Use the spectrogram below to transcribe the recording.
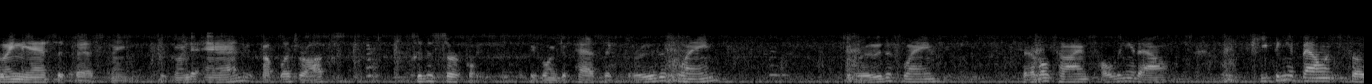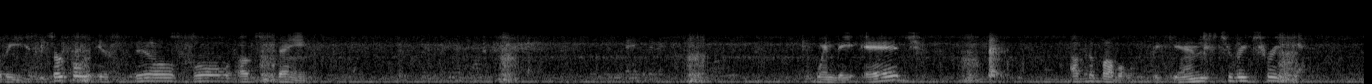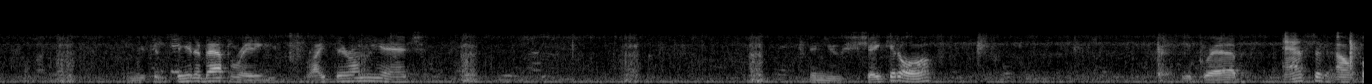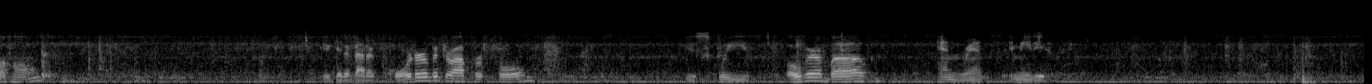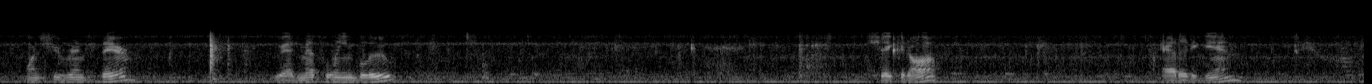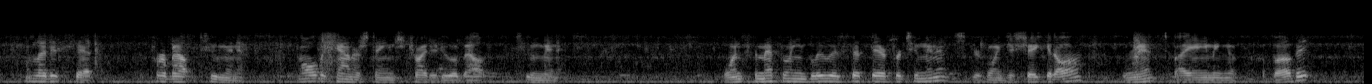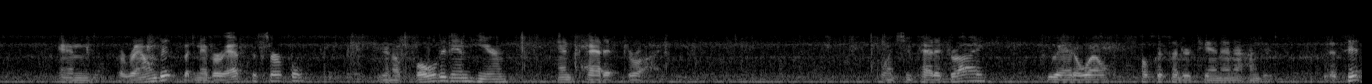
Doing the acid fast thing. You're going to add a couple of drops to the circle. You're going to pass it through the flame, through the flame, several times, holding it out, keeping it balanced so the circle is still full of stain. When the edge of the bubble begins to retreat, and you can see it evaporating right there on the edge, then you shake it off, you grab acid alcohol, you get about a quarter of a dropper full, you squeeze over above and rinse immediately. Once you rinse there, you add methylene blue. Shake it off. Add it again. And let it set for about two minutes. All the counter stains try to do about two minutes. Once the methylene blue is set there for two minutes, you're going to shake it off, rinse by aiming above it and around it, but never at the circle. You're going to fold it in here and pat it dry. Once you pat it dry, you add oil, focus under 10 and 100. That's it.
